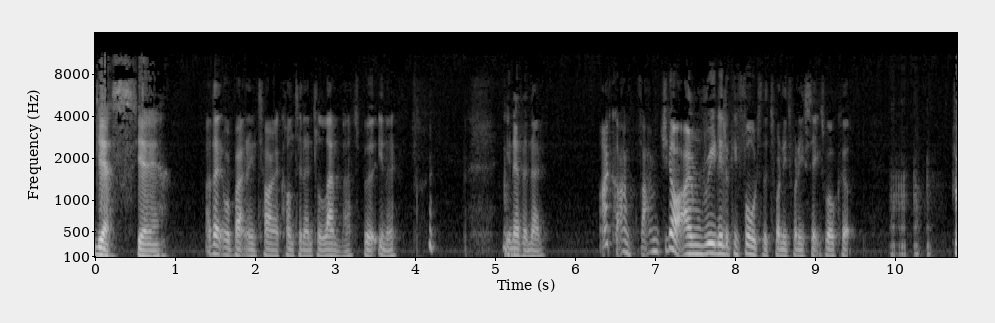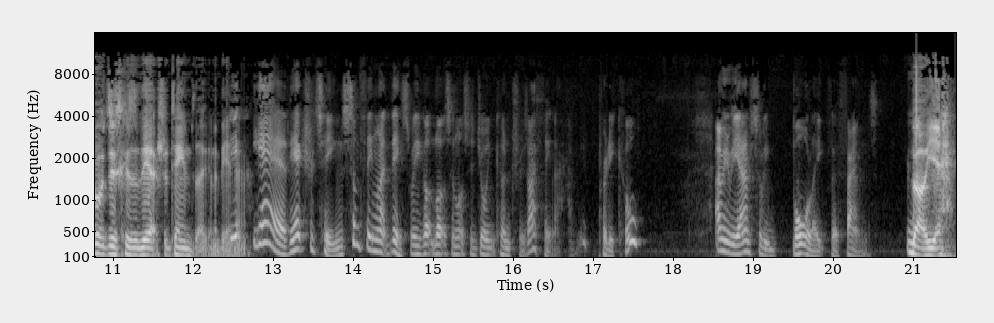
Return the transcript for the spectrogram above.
Yes. Yeah. yeah. I don't know about an entire continental landmass, but you know, you never know. I, I'm, I'm, do you know, what? I'm really looking forward to the 2026 World Cup. Well, just because of the extra teams that are going to be in it. yeah, the extra teams, something like this, where you've got lots and lots of joint countries. I think that'd be pretty cool. I mean, it'd be an absolute ball ache for fans. Well, yeah.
